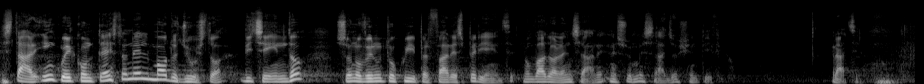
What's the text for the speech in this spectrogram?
stare in quel contesto nel modo giusto, dicendo sono venuto qui per fare esperienze, non vado a lanciare nessun messaggio scientifico. Grazie.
